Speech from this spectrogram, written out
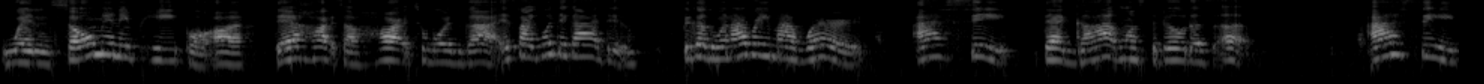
When so many people are, their hearts are hard towards God. It's like, what did God do? Because when I read my word, I see that God wants to build us up. I see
